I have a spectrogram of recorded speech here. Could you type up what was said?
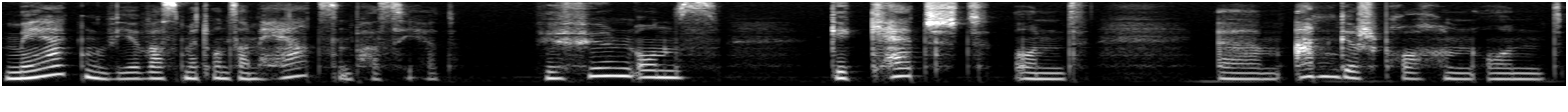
merken wir, was mit unserem Herzen passiert. Wir fühlen uns gecatcht und ähm, angesprochen und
